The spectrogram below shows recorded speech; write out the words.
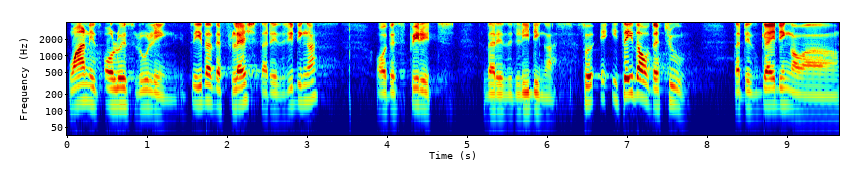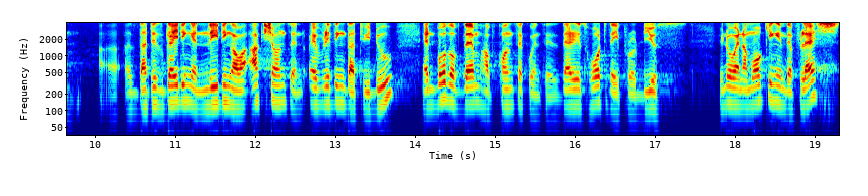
one is always ruling. It's either the flesh that is leading us or the spirit that is leading us. So it's either of the two that is guiding our uh, that is guiding and leading our actions and everything that we do. And both of them have consequences. There is what they produce. You know when i'm walking in the flesh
